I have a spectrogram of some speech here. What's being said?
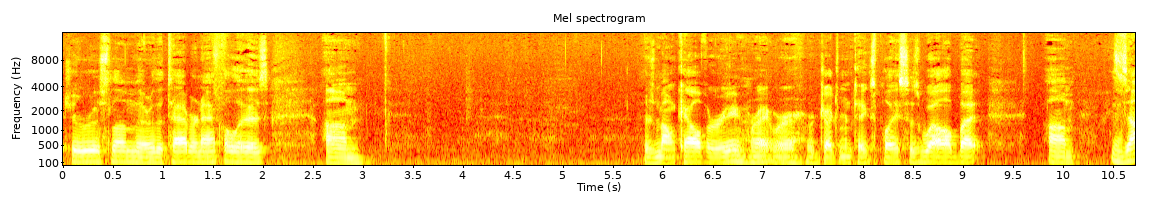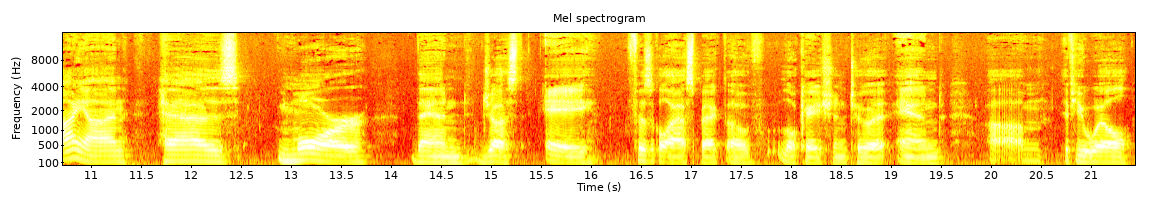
Jerusalem, where the tabernacle is. Um, there's Mount Calvary, right, where, where judgment takes place as well. But um, Zion has more than just a physical aspect of location to it, and um, if you will,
